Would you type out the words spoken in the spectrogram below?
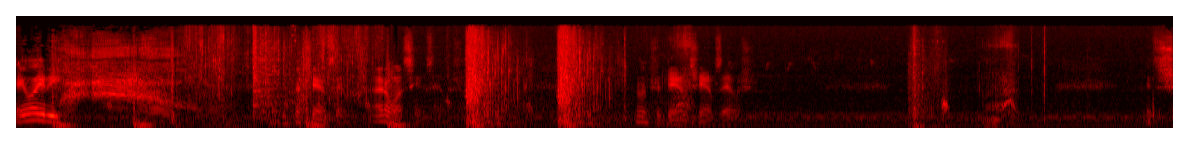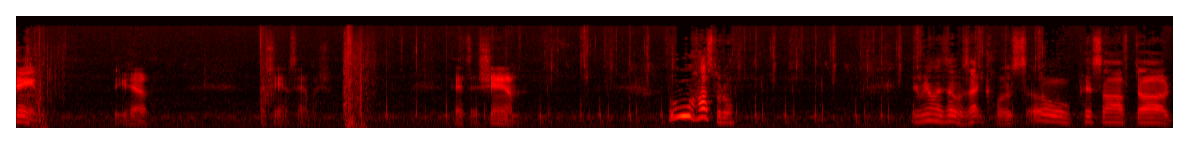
Hey lady. A sham sandwich. I don't want a sham sandwich. I want your damn sham sandwich. It's a shame that you have a sham sandwich. It's a sham. Ooh, hospital. Didn't realize that was that close. Oh, piss off, dog.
